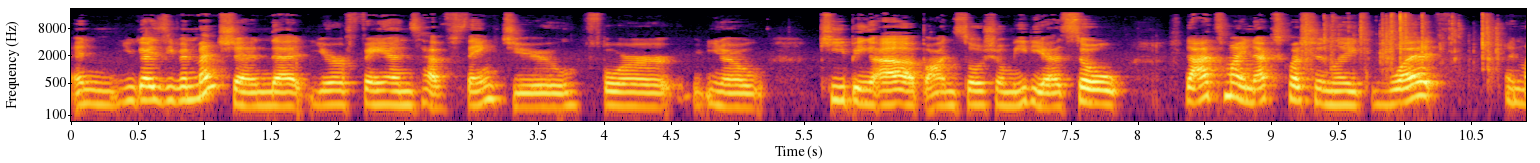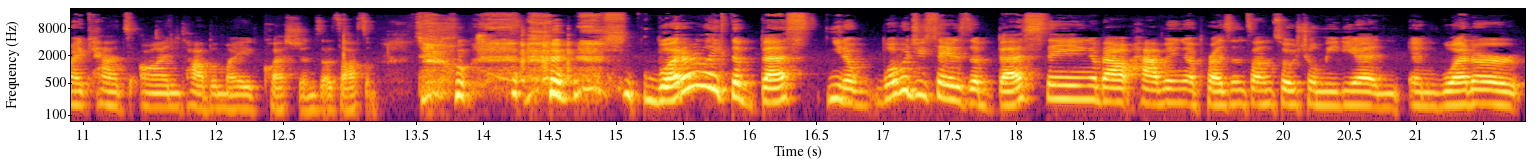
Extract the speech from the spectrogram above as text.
And you guys even mentioned that your fans have thanked you for you know keeping up on social media. So that's my next question. Like, what? And my cat's on top of my questions. That's awesome. So, what are like the best? You know, what would you say is the best thing about having a presence on social media, and and what are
